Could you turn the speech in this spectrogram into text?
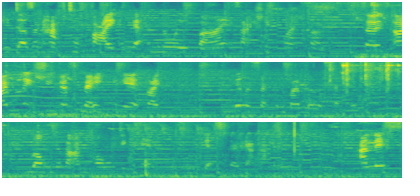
he doesn't have to fight and get annoyed by. It's actually quite fun. So it's, I'm literally just making it like millisecond by millisecond longer that I'm holding him before he gets to go get that. And this,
